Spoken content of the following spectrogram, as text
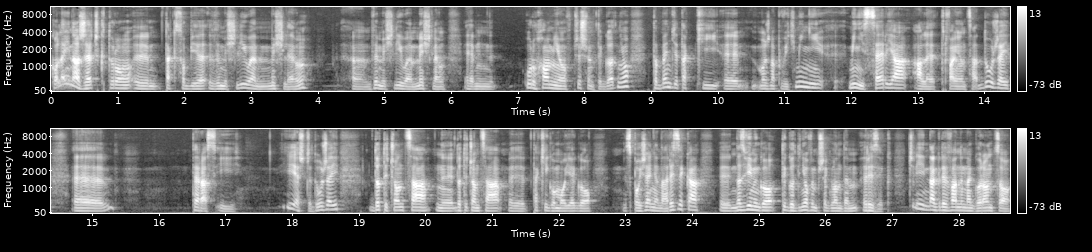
Kolejna rzecz, którą tak sobie wymyśliłem, myślę, wymyśliłem, myślę, uruchomię w przyszłym tygodniu, to będzie taki, można powiedzieć, mini, mini seria, ale trwająca dłużej, teraz i, i jeszcze dłużej, dotycząca, dotycząca takiego mojego spojrzenia na ryzyka, nazwijmy go tygodniowym przeglądem ryzyk, czyli nagrywane na gorąco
